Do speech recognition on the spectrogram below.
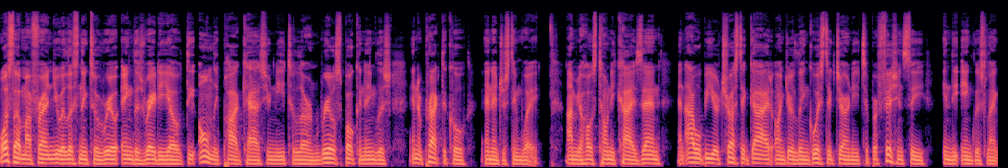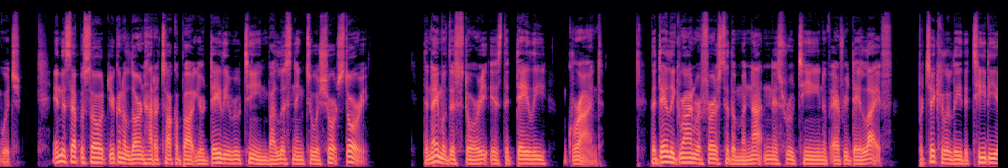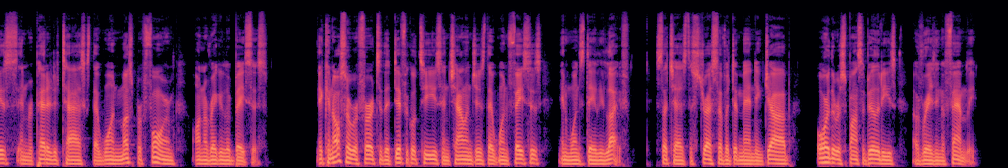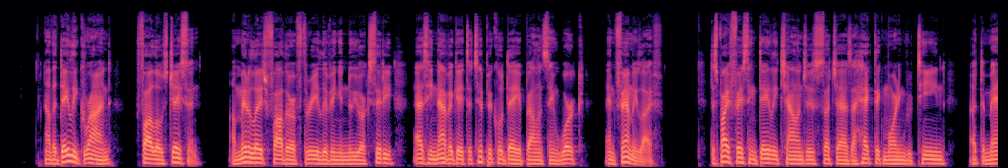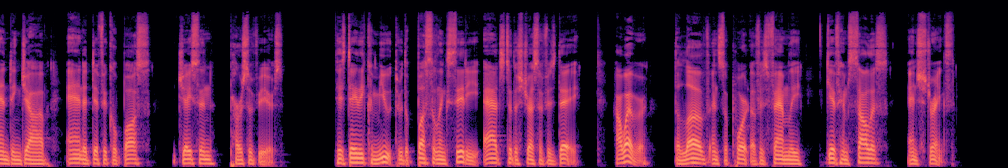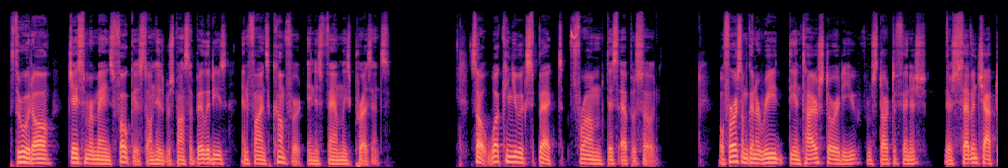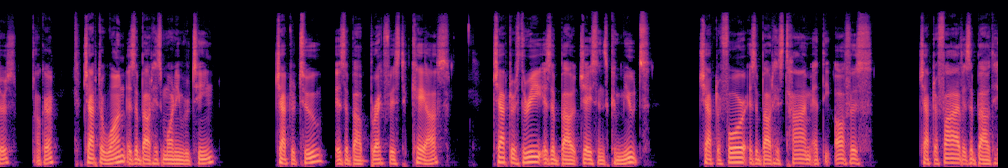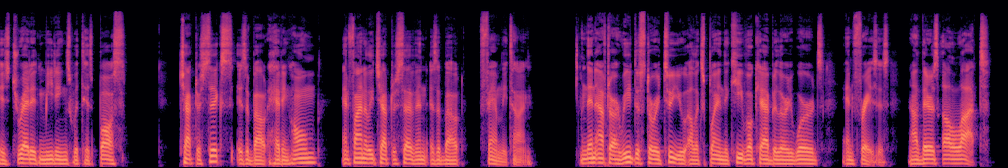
What's up, my friend? You are listening to Real English Radio, the only podcast you need to learn real spoken English in a practical and interesting way. I'm your host, Tony Kaizen, and I will be your trusted guide on your linguistic journey to proficiency in the English language. In this episode, you're going to learn how to talk about your daily routine by listening to a short story. The name of this story is The Daily Grind. The daily grind refers to the monotonous routine of everyday life particularly the tedious and repetitive tasks that one must perform on a regular basis. It can also refer to the difficulties and challenges that one faces in one's daily life, such as the stress of a demanding job or the responsibilities of raising a family. Now, the daily grind follows Jason, a middle aged father of three living in New York City, as he navigates a typical day balancing work and family life. Despite facing daily challenges such as a hectic morning routine, a demanding job, and a difficult boss, Jason perseveres. His daily commute through the bustling city adds to the stress of his day. However, the love and support of his family give him solace and strength. Through it all, Jason remains focused on his responsibilities and finds comfort in his family's presence. So, what can you expect from this episode? Well, first, I'm going to read the entire story to you from start to finish. There's seven chapters, okay? Chapter one is about his morning routine. Chapter two is about breakfast chaos. Chapter three is about Jason's commute. Chapter four is about his time at the office. Chapter five is about his dreaded meetings with his boss. Chapter six is about heading home. And finally, chapter seven is about family time. And then after I read the story to you, I'll explain the key vocabulary words and phrases. Now, there's a lot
